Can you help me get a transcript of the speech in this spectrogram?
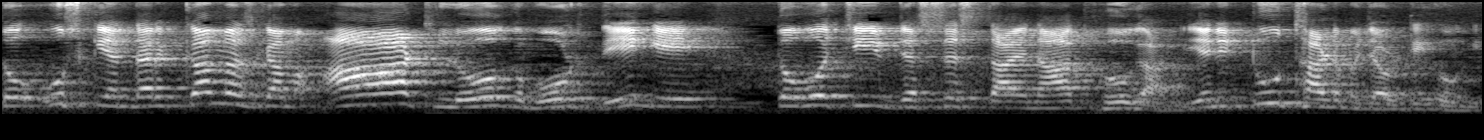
तो उसके अंदर कम अज़ कम आठ लोग वोट देंगे तो वो चीफ जस्टिस तैनात होगा, यानी टू थर्ड मेजोरिटी होगी।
